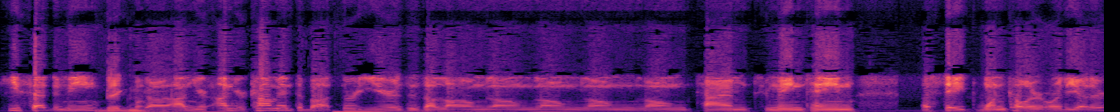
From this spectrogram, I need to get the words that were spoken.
he said to me, Big Mo. uh, on your on your comment about 30 years is a long, long, long, long, long time to maintain a state one color or the other.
